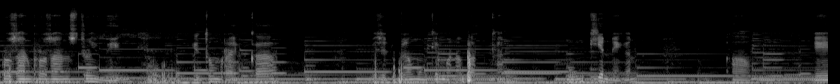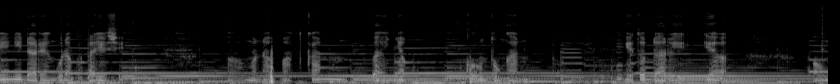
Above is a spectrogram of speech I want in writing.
perusahaan-perusahaan streaming itu mereka bisa dibilang mungkin mendapatkan mungkin ya kan um, ya ini dari yang gue dapat aja sih. Uh, mendapatkan banyak keuntungan itu dari ya um,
